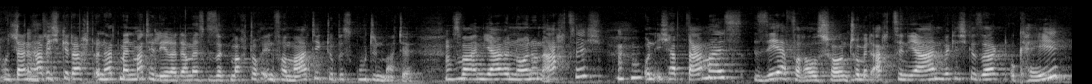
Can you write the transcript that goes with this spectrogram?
Und dann habe ich gedacht, und hat mein Mathelehrer damals gesagt, mach doch Informatik, du bist gut in Mathe. Mhm. Das war im Jahre 89 mhm. und ich habe damals sehr vorausschauend, schon mit 18 Jahren, wirklich gesagt, okay,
